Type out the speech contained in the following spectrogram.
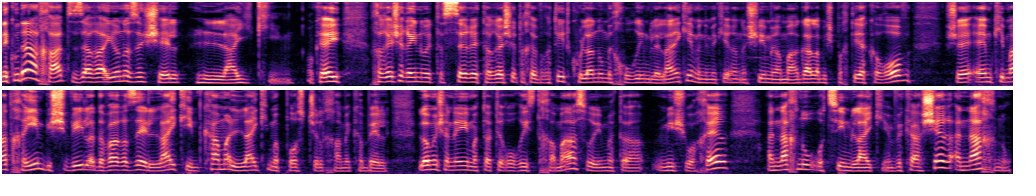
נקודה אחת זה הרעיון הזה של לייקים, אוקיי? אחרי שראינו את הסרט הרשת החברתית כולנו מכורים ללייקים, אני מכיר אנשים מהמעגל המשפחתי הקרוב, שהם כמעט חיים בשביל הדבר הזה, לייקים, כמה לייקים הפוסט שלך מקבל. לא משנה אם אתה טרוריסט חמאס או אם אתה מישהו אחר, אנחנו רוצים לייקים. וכאשר אנחנו,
